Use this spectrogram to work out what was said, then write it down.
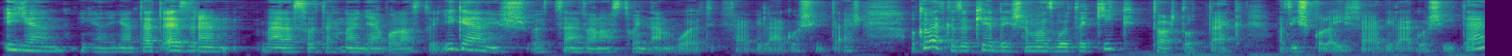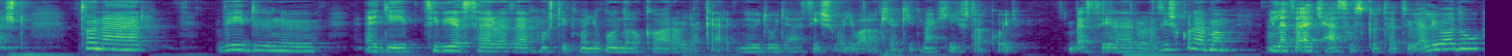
Igen, igen, igen. Tehát ezren válaszolták nagyjából azt, hogy igen, és 500-an azt, hogy nem volt felvilágosítás. A következő kérdésem az volt, hogy kik tartották az iskolai felvilágosítást. Tanár, védőnő, egyéb civil szervezet, most itt mondjuk gondolok arra, hogy akár egy nőgyógyász is, vagy valaki, akit meghívtak, hogy beszél erről az iskolában, illetve egyházhoz köthető előadó.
